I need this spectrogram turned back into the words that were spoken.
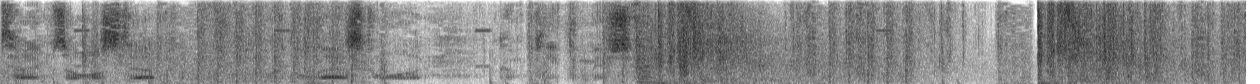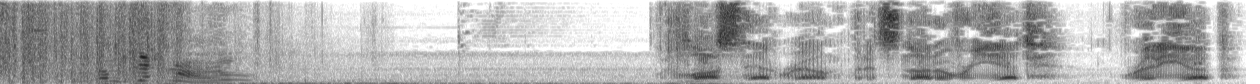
Time's almost up. You're the last one. Complete the mission. I'm down! We've lost that round, but it's not over yet. Ready up.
